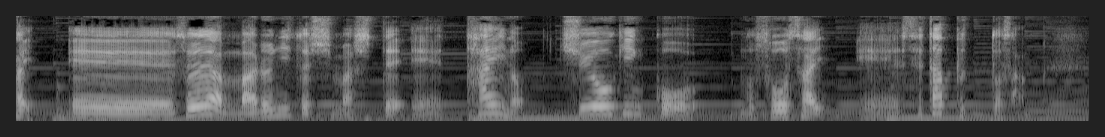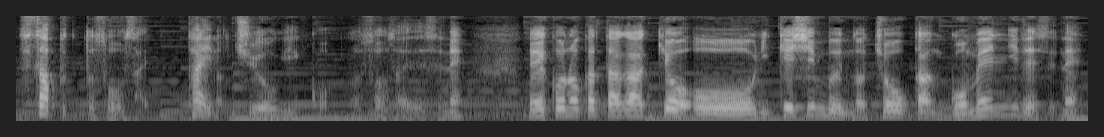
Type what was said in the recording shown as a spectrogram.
はい。えー、それでは丸2としまして、えー、タイの中央銀行の総裁、えー、セタプットさん、セタプット総裁、タイの中央銀行の総裁ですね。えー、この方が今日、日経新聞の長官5面にですね、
